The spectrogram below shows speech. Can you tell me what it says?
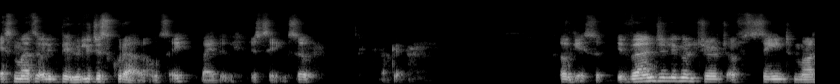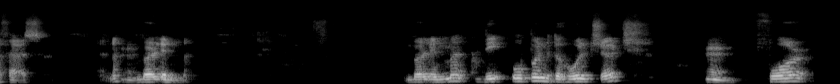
यसमा चाहिँ अलिकति रिलिजियस कुराहरू आउँछ है बाई द वे जस्ट सेङ सो okay so evangelical church of saint martha's mm. berlin. Berlin they opened the whole church mm. for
